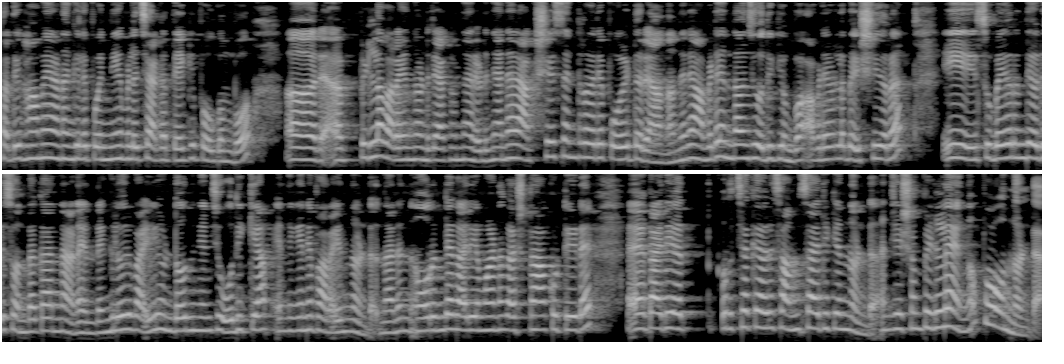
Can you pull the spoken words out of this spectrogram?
സത്യഭാമയാണെങ്കിൽ പൊന്നിയെ വിളിച്ച് അകത്തേക്ക് പോകുമ്പോൾ പിള്ള പറയുന്നുണ്ട് രാഘവൻ നായരോട് ഞാൻ അക്ഷയ സെന്റർ വരെ പോയിട്ട് വരാമെന്ന് അന്നേരം അവിടെ എന്താണെന്ന് ചോദിക്കുമ്പോൾ അവിടെയുള്ള ബഷീർ ഈ സുബൈറിന്റെ ഒരു സ്വന്തക്കാരനാണ്. എന്തെങ്കിലും ഒരു വഴിയുണ്ടോ എന്ന് ഞാൻ ചോദിക്കാം എന്നിങ്ങനെ പറയുന്നുണ്ട്. എന്നാലും നൂറിന്റെ കാര്യമാണ് കഷ്ടം ആ കുട്ടിയുടെ കാര്യത്തെക്കുറിച്ചൊക്കെ അവർ സംസാരിക്കുന്നുണ്ട്. അതിനുശേഷം പിള്ള അങ്ങ് പോകുന്നുണ്ട്.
